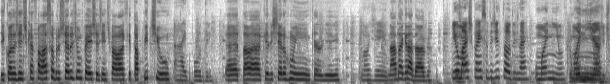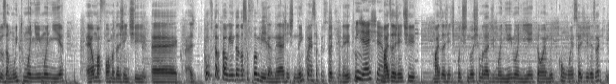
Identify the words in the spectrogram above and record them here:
E quando a gente quer falar sobre o cheiro de um peixe, a gente fala que tá pitiu. Ai, podre, É, tá aquele cheiro ruim, aquele nojento. nada agradável. E o mais conhecido de todos, né? O maninho. O maninho, Maninha. a gente usa muito maninho e mania. É uma forma da gente. É, como tratar alguém da nossa família, né? A gente nem conhece a pessoa direito. E já chama. Mas a gente, mas a gente continua chamando ela de maninho e mania, então é muito comum essas gírias aqui.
